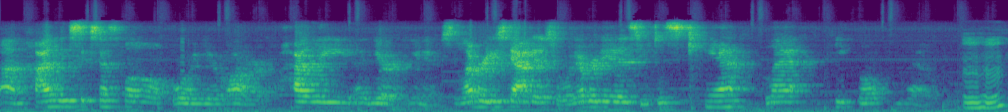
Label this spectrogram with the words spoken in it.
um, highly successful or you are highly, uh, you're, you know, celebrity status or whatever it is, you just can't let people know. Mm-hmm.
